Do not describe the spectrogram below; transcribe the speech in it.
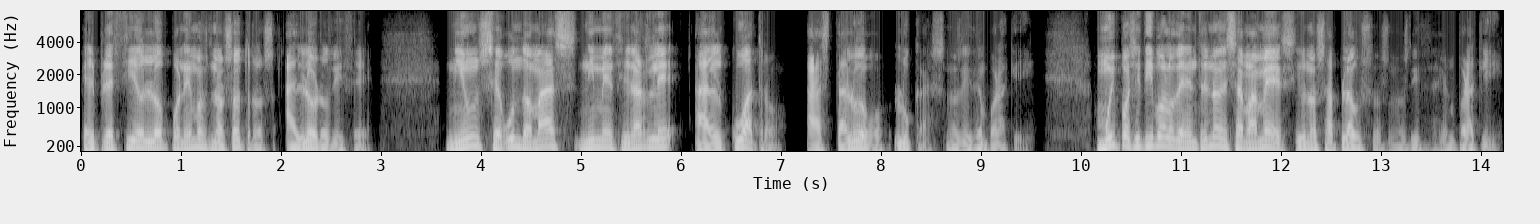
el precio lo ponemos nosotros, al loro, dice. Ni un segundo más, ni mencionarle al 4. Hasta luego, Lucas, nos dicen por aquí. Muy positivo lo del entreno en Samamés y unos aplausos, nos dicen por aquí.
